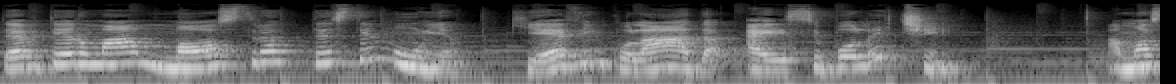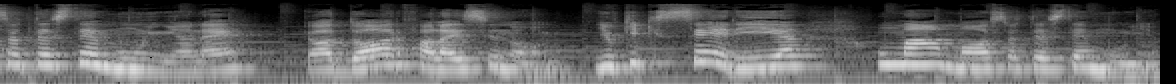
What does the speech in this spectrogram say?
deve ter uma amostra testemunha, que é vinculada a esse boletim. Amostra testemunha, né? Eu adoro falar esse nome. E o que, que seria uma amostra testemunha?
